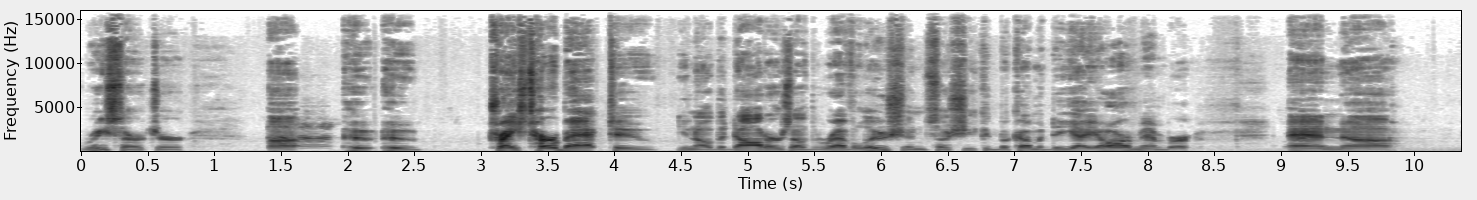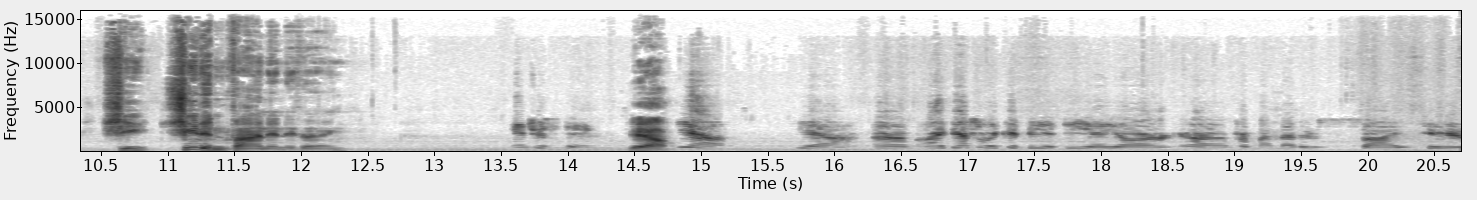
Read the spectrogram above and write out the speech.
researcher uh Uh-huh. who who traced her back to, you know, the daughters of the revolution so she could become a DAR member and uh, she she didn't find anything. Interesting. Yeah, Yeah, yeah. Um, I definitely could be a DAR uh, from my mother's side too,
